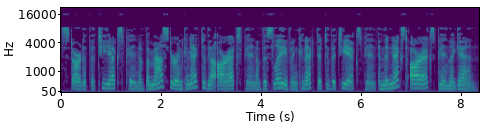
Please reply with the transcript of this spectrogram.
Start at the TX pin of the master and connect to the RX pin of the slave and connect it to the TX pin and the next RX pin again.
